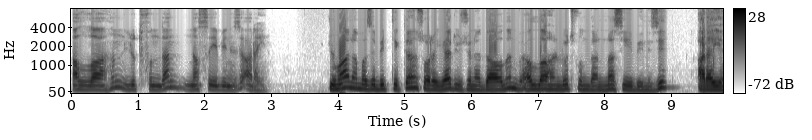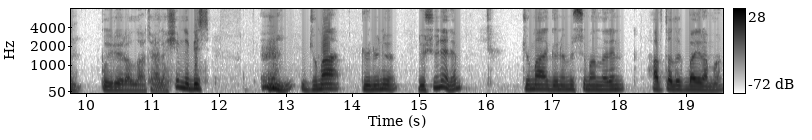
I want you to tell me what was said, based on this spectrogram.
Allah'ın lütfundan nasibinizi arayın. Cuma namazı bittikten sonra yeryüzüne dağılın ve Allah'ın lütfundan nasibinizi arayın buyuruyor allah Teala. Şimdi biz Cuma gününü düşünelim. Cuma günü Müslümanların haftalık bayramı.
